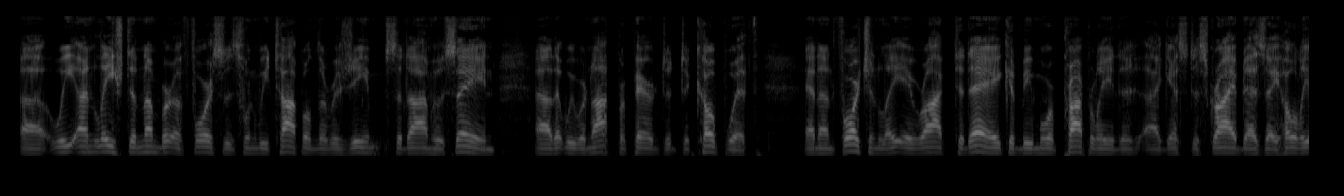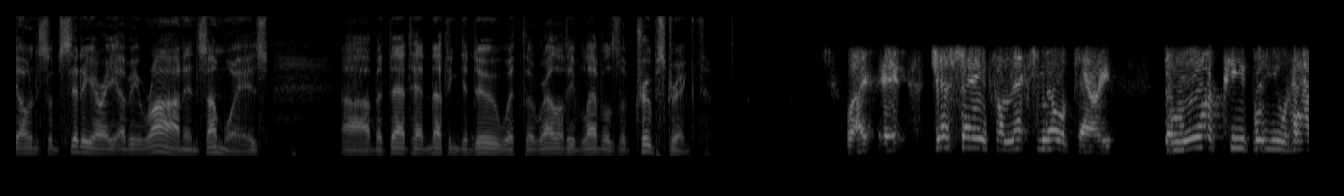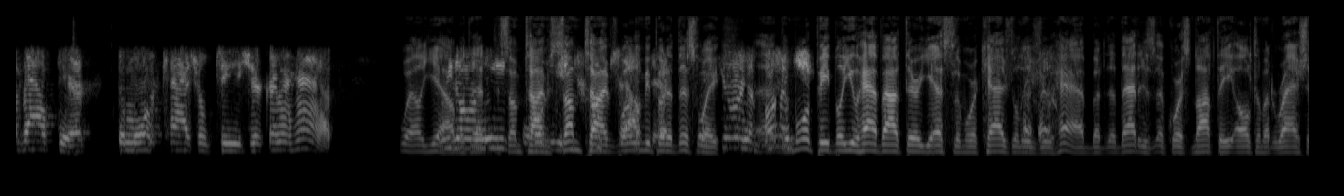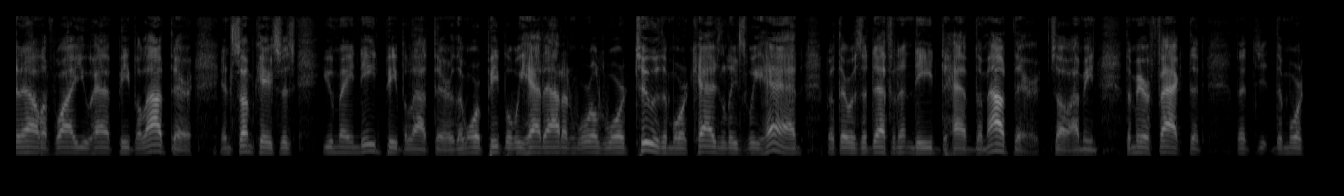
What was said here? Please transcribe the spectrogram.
Uh, we unleashed a number of forces when we toppled the regime Saddam Hussein uh, that we were not prepared to, to cope with. And unfortunately, Iraq today could be more properly, I guess, described as a wholly owned subsidiary of Iran in some ways. Uh, but that had nothing to do with the relative levels of troop strength. Right. It, just saying from ex military, the more people you have out there, the more casualties you're going to have. Well, yeah, but that, sometimes, sometimes. Well, let me put it this way: uh, the more people you have out there, yes, the more casualties you have. But that is, of course, not the ultimate rationale of why you have people out there. In some cases, you may need people out there. The more people we had out in World War II, the more casualties we had. But there was a definite need to have them out there. So, I mean, the mere fact that that the more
